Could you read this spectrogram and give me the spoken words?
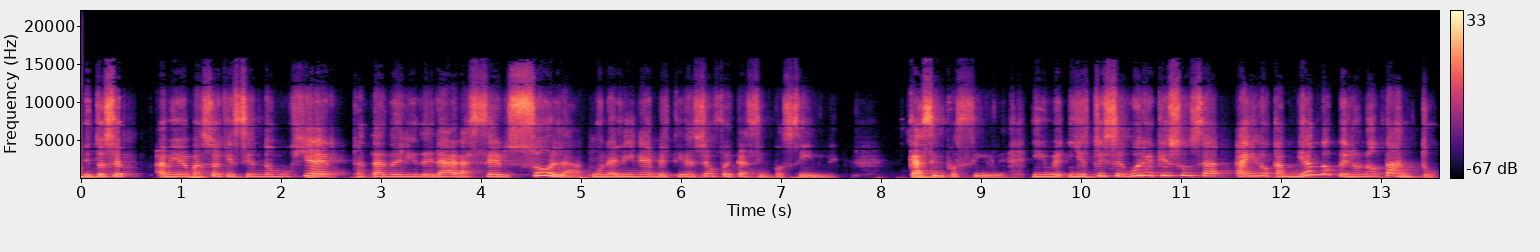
Entonces, a mí me pasó que siendo mujer, tratar de liderar, hacer sola una línea de investigación fue casi imposible. Casi imposible. Y, estoy segura que eso se ha, ido cambiando, pero no tanto,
